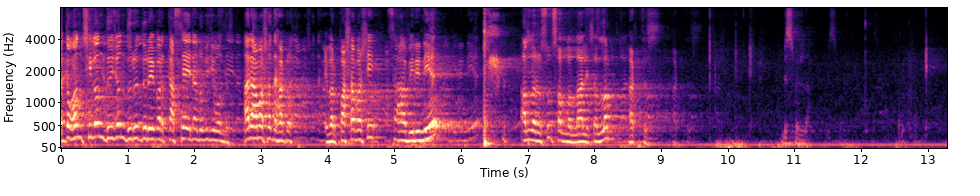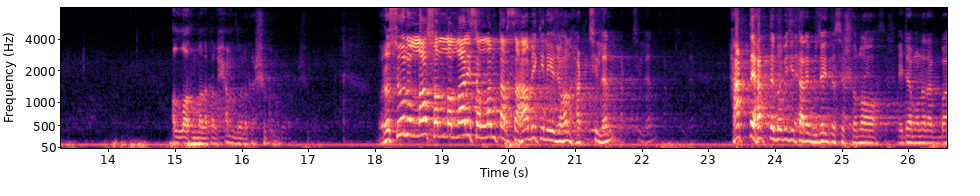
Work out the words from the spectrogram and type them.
এতক্ষণ ছিলেন দুইজন দূরে দূরে, এবার কাছে আইনা নবীজি বলতেছে আরে আমার সাথে হাঁটো। এবার পাশাপাশি সাহাবিরে নিয়ে আল্লাহ রসুল সাল্লাহ আলি সাল্লাম হাঁটছিলেন, হাঁটতে হাঁটতে নবীজি তারে বুঝাইতেছে, শোনো এটা মনে রাখবা,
